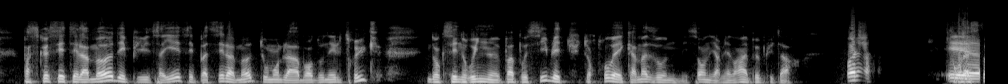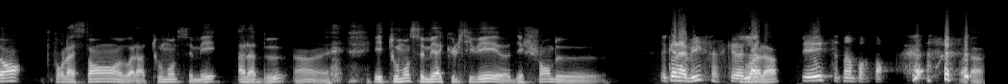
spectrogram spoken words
parce que c'était la mode et puis ça y est c'est passé la mode, tout le monde l'a abandonné le truc. Donc c'est une ruine pas possible et tu te retrouves avec Amazon. Mais ça on y reviendra un peu plus tard. Voilà. Pour Et euh, l'instant, pour l'instant, voilà, tout le monde se met à la bœuf, hein, et tout le monde se met à cultiver euh, des champs de, le cannabis, parce que là, voilà, c'est c'est important. voilà.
